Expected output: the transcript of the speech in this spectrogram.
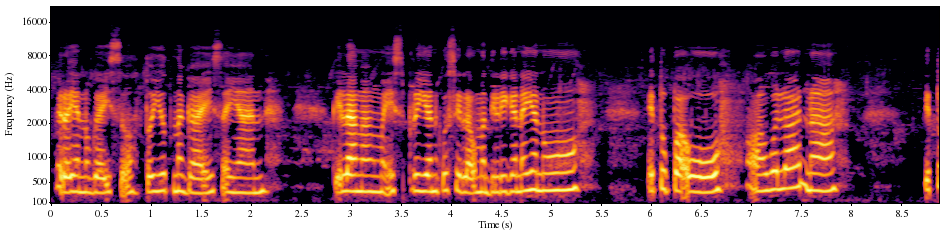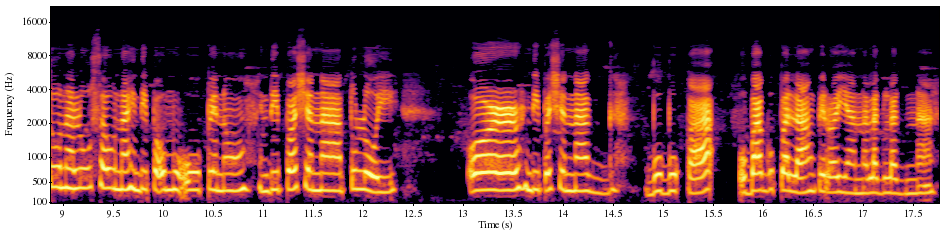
Pero ayan, oh, guys, oh. Tuyot na, guys. Ayan. Kailangang ma-sprayan ko sila o madiligan. Ayan, oh. Ito pa, oh. Ah, wala na. Ito, nalusaw na. Hindi pa umuopen, oh. Hindi pa siya natuloy. Or, hindi pa siya nagbubuka. O bago pa lang, pero ayan, nalaglag na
